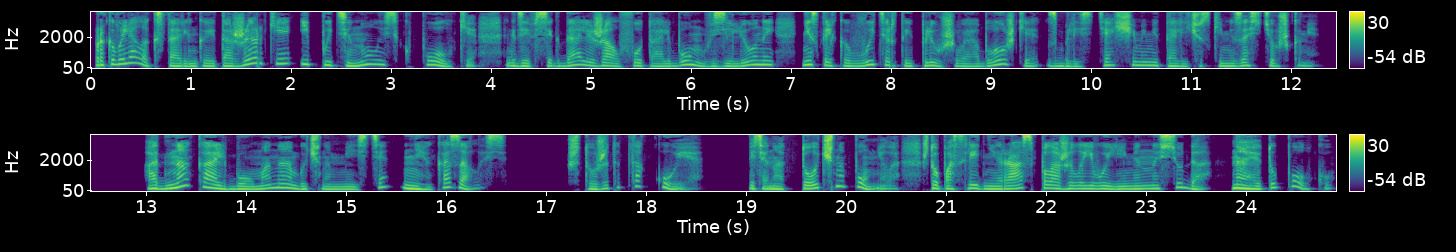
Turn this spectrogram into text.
проковыляла к старенькой этажерке и потянулась к полке, где всегда лежал фотоальбом в зеленой, несколько вытертой плюшевой обложке с блестящими металлическими застежками. Однако альбома на обычном месте не оказалось. Что же это такое? Ведь она точно помнила, что последний раз положила его именно сюда, на эту полку.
